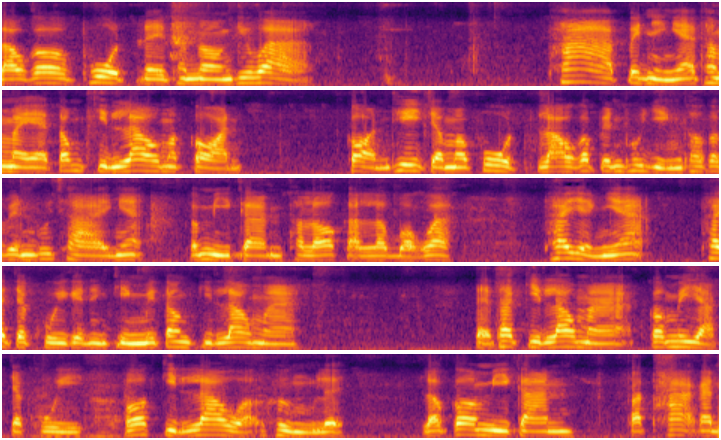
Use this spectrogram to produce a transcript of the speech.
เราก็พูดในทำนองที่ว่า ถ้าเป็นอย่างเงี้ยทำไมต้องกินเหล้ามาก่อน ก่อนที่จะมาพูด เราก็เป็นผู้หญิงเขาก็เป็นผู้ชายเงี้ยก็มีการทะเลาะกันเราบอกว่า ถ้าอย่างเงี้ย ถ้าจะคุยกันจริง ๆ ไม่ต้องกินเหล้ามาแต่ถ้ากินเหล้ามาก็ไม่อยากจะคุย เพราะกินเหล้าอะหึงเลย แล้วก็มีการปะทะกัน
